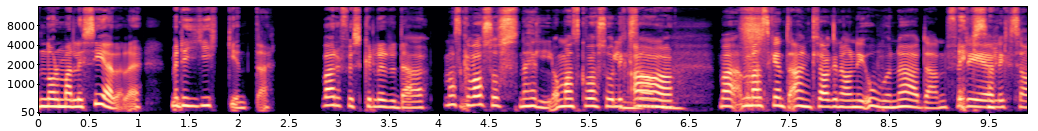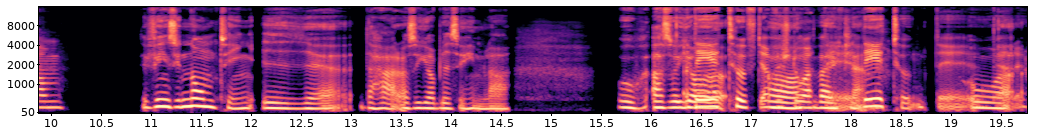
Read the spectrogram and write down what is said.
normalisera det. Men det gick inte. Varför skulle det där... Man ska vara så snäll och man ska vara så liksom... Ja. Man, man ska inte anklaga någon i onödan för det är Exakt. liksom... Det finns ju någonting i eh, det här. Alltså jag blir så himla... Oh, alltså jag, det är tufft. Jag ja, förstår att det, verkligen. det är tungt. Det, Och- det är det.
